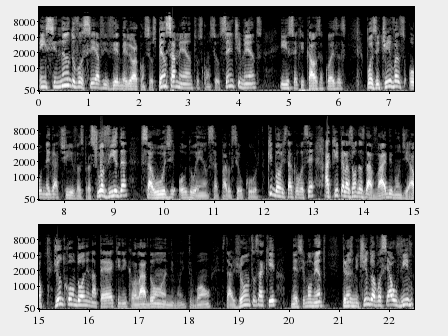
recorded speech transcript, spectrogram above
ensinando você a viver melhor com seus pensamentos, com seus sentimentos isso é que causa coisas positivas ou negativas para a sua vida, saúde ou doença para o seu corpo. Que bom estar com você aqui pelas ondas da Vibe Mundial, junto com o Doni na técnica. Olá, Doni, muito bom estar juntos aqui nesse momento, transmitindo a você ao vivo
